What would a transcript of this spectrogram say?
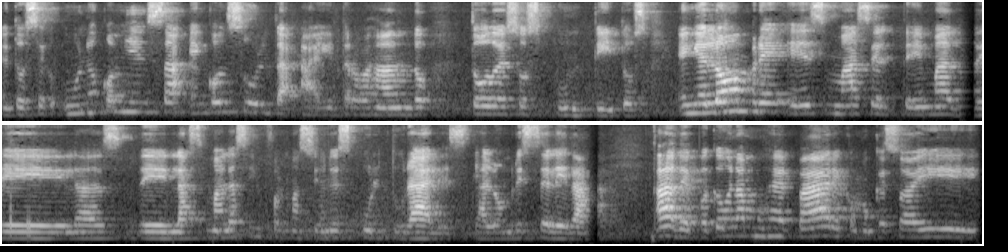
Entonces uno comienza en consulta a ir trabajando todos esos puntitos. En el hombre es más el tema de las, malas informaciones culturales que al hombre se le da. Ah, después que una mujer pare, como que eso ahí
